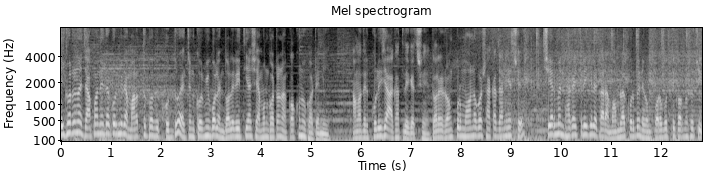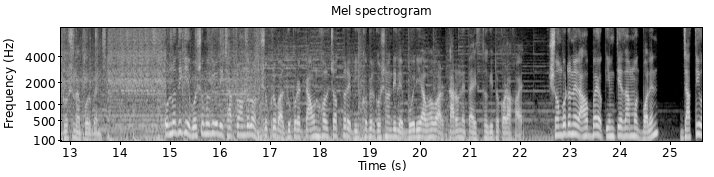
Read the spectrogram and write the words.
এই ঘটনায় জাপান নেতাকর্মীরা মারাত্মকভাবে ক্ষুব্ধ। একজন কর্মী বলেন, দলের ইতিহাসে এমন ঘটনা কখনো ঘটেনি। আমাদের কলিজা আঘাত লেগেছে। দলের রংপুর মহানগর শাখা জানিয়েছে, চেয়ারম্যান ঢাকায় ফিরে গেলে তারা মামলা করবেন এবং পরবর্তী কর্মসূচি ঘোষণা করবেন। অন্যদিকে বৈষম্য বিরোধী ছাত্র আন্দোলন শুক্রবার দুপুরে টাউন হল চত্বরে বিক্ষোভের ঘোষণা দিলে বৈরী আবহাওয়ার কারণে তা স্থগিত করা হয়। সংগঠনের আহ্বায়ক ইমতিয়াজ আহমদ বলেন, জাতীয়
